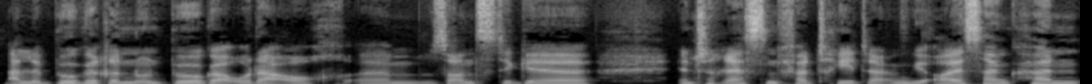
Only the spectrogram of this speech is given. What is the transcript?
alle Bürgerinnen und Bürger oder auch ähm, sonstige Interessenvertreter irgendwie äußern können.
